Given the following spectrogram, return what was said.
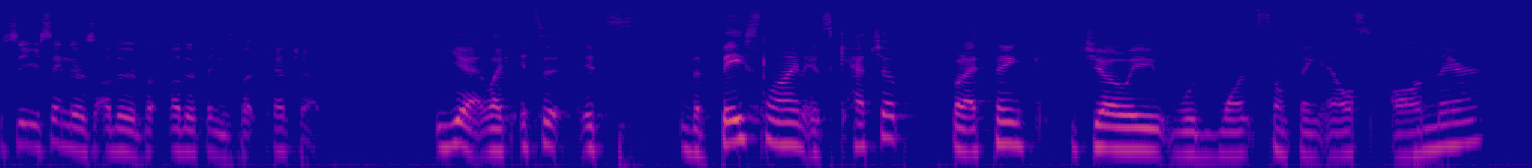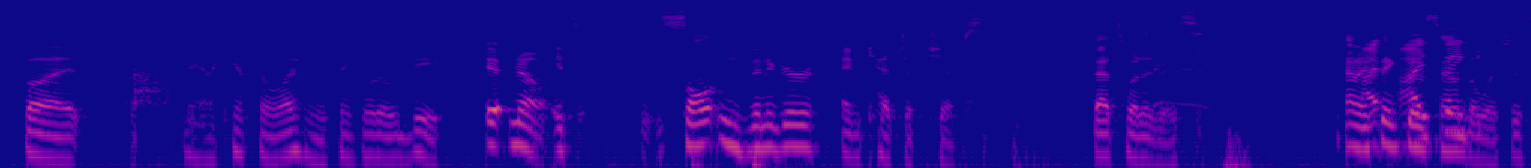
so you're saying there's other but other things but ketchup? Yeah, like it's a it's the baseline is ketchup, but I think Joey would want something else on there. But oh man, I can't for the life of me think what it would be. It, no, it's salt and vinegar and ketchup chips. That's what it is. And I I- think I sound think- delicious.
